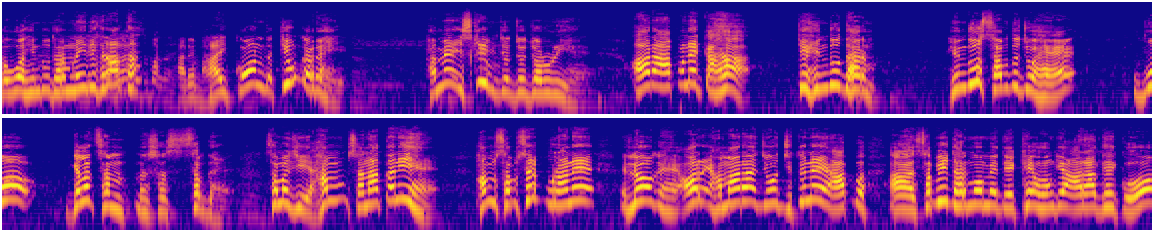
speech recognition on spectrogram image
तो वो हिंदू धर्म नहीं दिख रहा था। अरे भाई कौन क्यों कर रहे? हमें इसकी जो, जो ज़रूरी है। और आपने कहा कि हिंदू धर्म हिंदू शब्द जो है वो गलत शब्द है। समझिए हम सनातनी हैं। हम सबसे पुराने लोग हैं और हमारा जो जितने आप आ, सभी धर्मों में देखे होंगे आराध्य को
